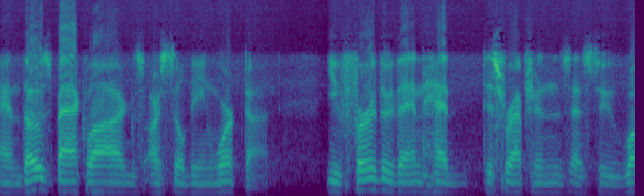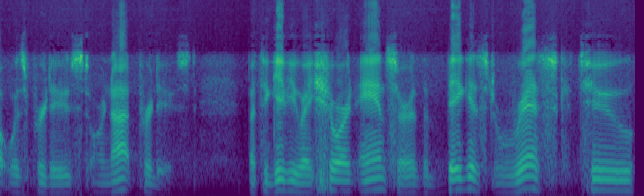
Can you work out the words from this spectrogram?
and those backlogs are still being worked on. You further then had disruptions as to what was produced or not produced. But to give you a short answer, the biggest risk to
